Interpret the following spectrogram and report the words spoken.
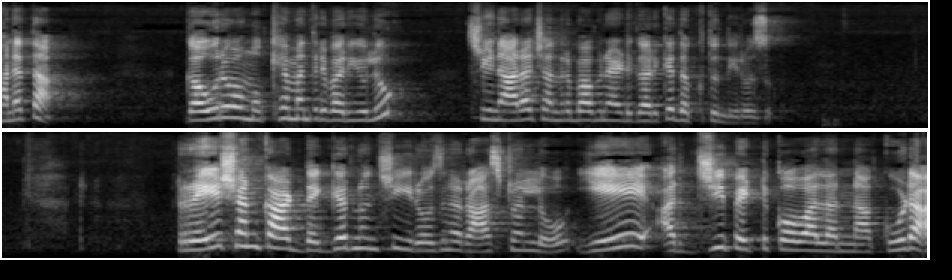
ఘనత గౌరవ ముఖ్యమంత్రి వర్యులు శ్రీ నారా చంద్రబాబు నాయుడు గారికే దక్కుతుంది ఈరోజు. రేషన్ కార్డ్ దగ్గర నుంచి ఈ రోజున రాష్ట్రంలో ఏ అర్జీ పెట్టుకోవాలన్నా కూడా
